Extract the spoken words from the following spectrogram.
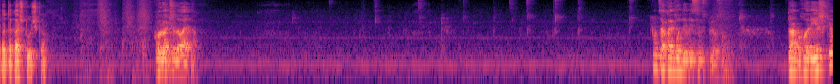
Ось така штучка. Коротше, давайте. Ну, це хай буде 8 з плюсом. Так, горішки.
